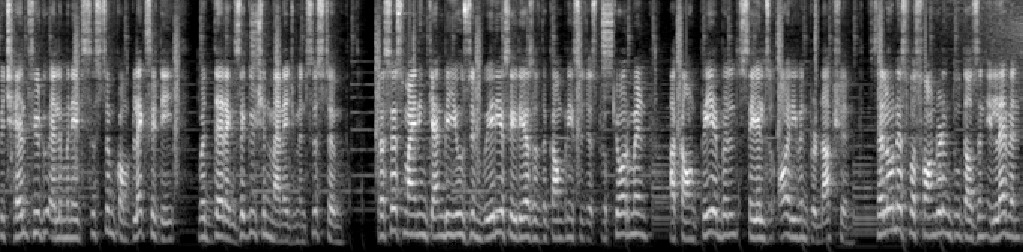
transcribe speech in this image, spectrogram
which helps you to eliminate system complexity with their execution management system. Process mining can be used in various areas of the company such as procurement, account payable, sales or even production. Celonis was founded in 2011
